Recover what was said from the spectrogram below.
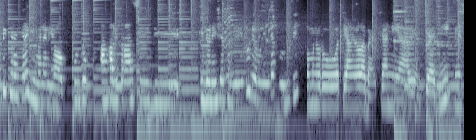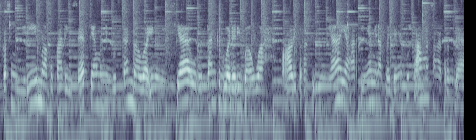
Tapi kira-kira gimana nih Yo? Untuk angka literasi di Indonesia sendiri itu udah meningkat belum sih? Menurut yang Yola baca nih ya. Jadi, UNESCO sendiri melakukan riset yang menyebutkan bahwa Indonesia urutan kedua dari bawah soal literasi dunia yang artinya minat bacanya tuh sangat-sangat rendah.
